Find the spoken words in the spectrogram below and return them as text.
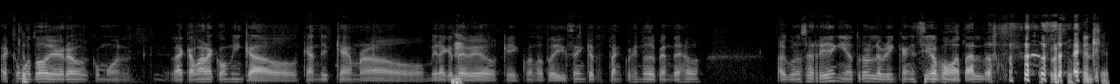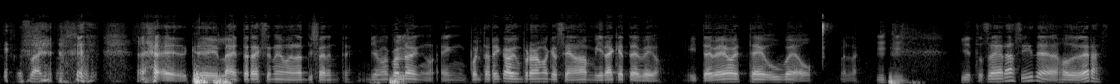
es como todo, yo creo, como el- la cámara cómica o candid camera o mira que te Mm. veo, que cuando te dicen que te están cogiendo de pendejo, algunos se ríen y otros le brincan encima para matarlo. Otros se ofenden. Exacto. Eh, que la gente reacciona de manera diferente. Yo me acuerdo en, en Puerto Rico había un programa que se llama Mira que te veo. Y te veo es T-V-O, ¿verdad? Ujú. Y entonces era así, de jodederas.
